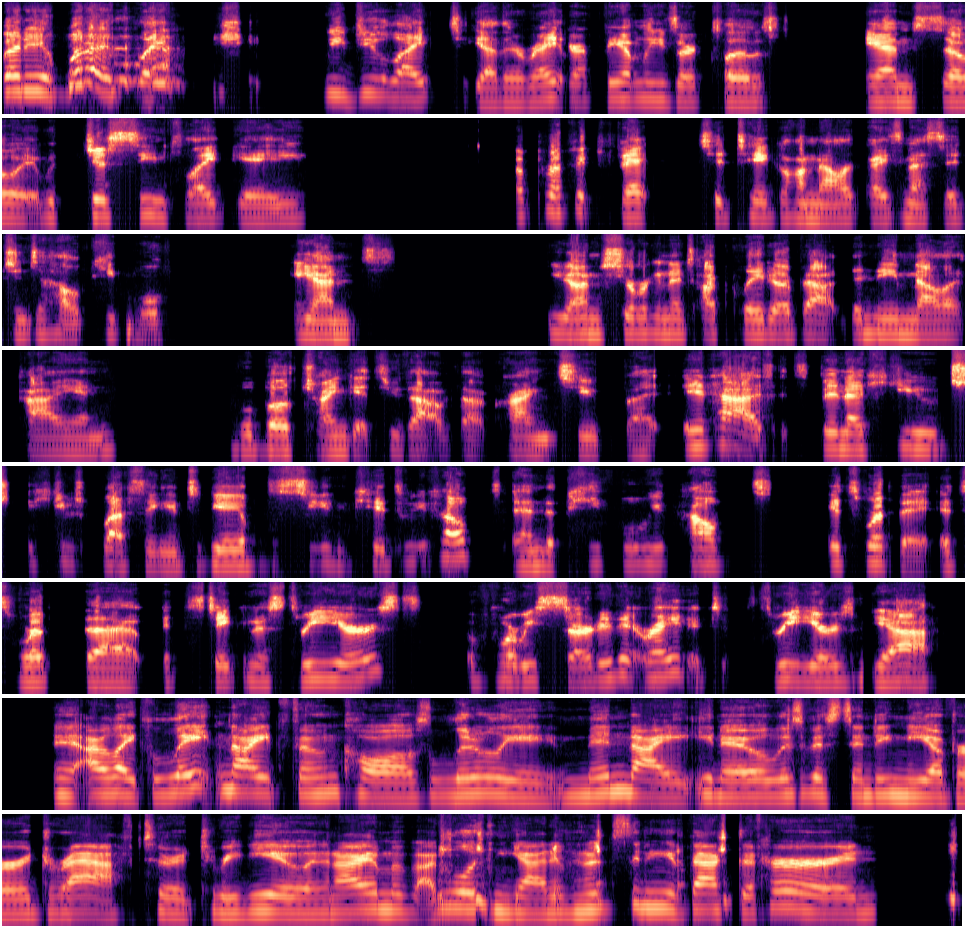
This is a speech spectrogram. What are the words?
But it was like we do life together, right? Our families are close. And so it just seems like a a perfect fit to take on Malachi's message and to help people. And you know, I'm sure we're going to talk later about the name Malachi and we'll both try and get through that without crying too. But it has, it's been a huge, huge blessing. And to be able to see the kids we've helped and the people we've helped, it's worth it. It's worth that. It's taken us three years before we started it, right? It took three years. Yeah. Eh, and I like late night phone calls, literally midnight, you know, Elizabeth sending me over a draft to, to review. And I'm, I'm looking at it and I'm sending it back to her. And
